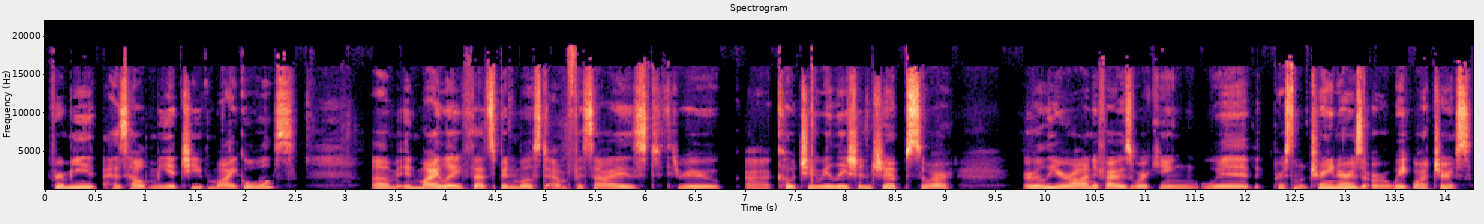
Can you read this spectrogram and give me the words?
For me, has helped me achieve my goals. Um, in my life, that's been most emphasized through uh, coaching relationships, or earlier on, if I was working with personal trainers or Weight Watchers.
